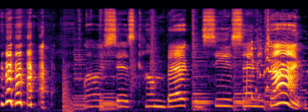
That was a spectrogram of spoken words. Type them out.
Flower says come back and see us anytime.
